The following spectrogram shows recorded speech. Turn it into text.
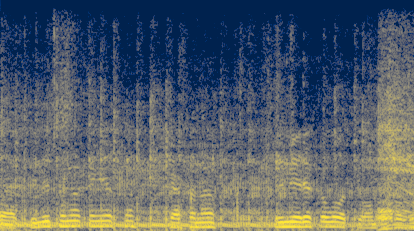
Да, пилится она, конечно. Сейчас она в примере колодки вам покажу.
